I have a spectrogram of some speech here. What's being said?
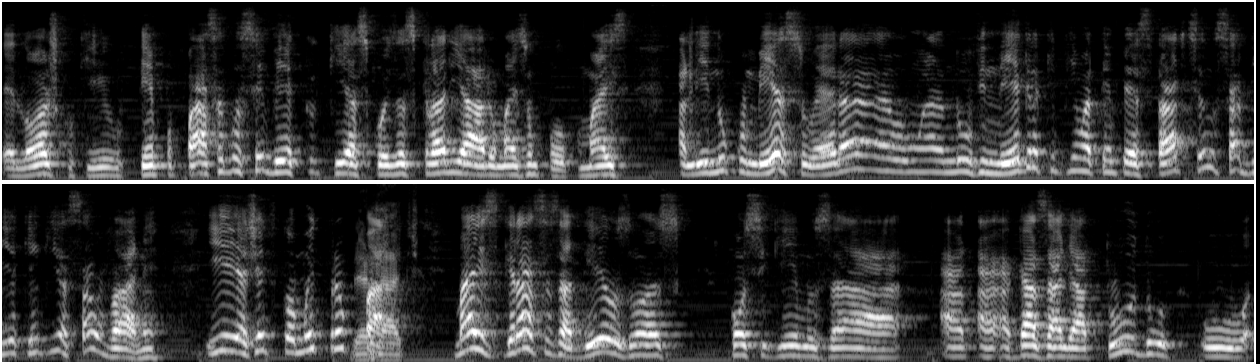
é lógico que o tempo passa, você vê que as coisas clarearam mais um pouco, mas ali no começo era uma nuvem negra que vinha uma tempestade que você não sabia quem que ia salvar, né? E a gente ficou muito preocupado. Verdade. Mas graças a Deus nós conseguimos a, a, a agasalhar tudo. O,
